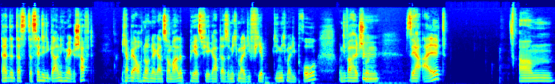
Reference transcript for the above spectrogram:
Das, das hätte die gar nicht mehr geschafft. Ich habe ja auch noch eine ganz normale PS4 gehabt, also nicht mal die 4, die, nicht mal die Pro. Und die war halt schon mhm. sehr alt. Ähm,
